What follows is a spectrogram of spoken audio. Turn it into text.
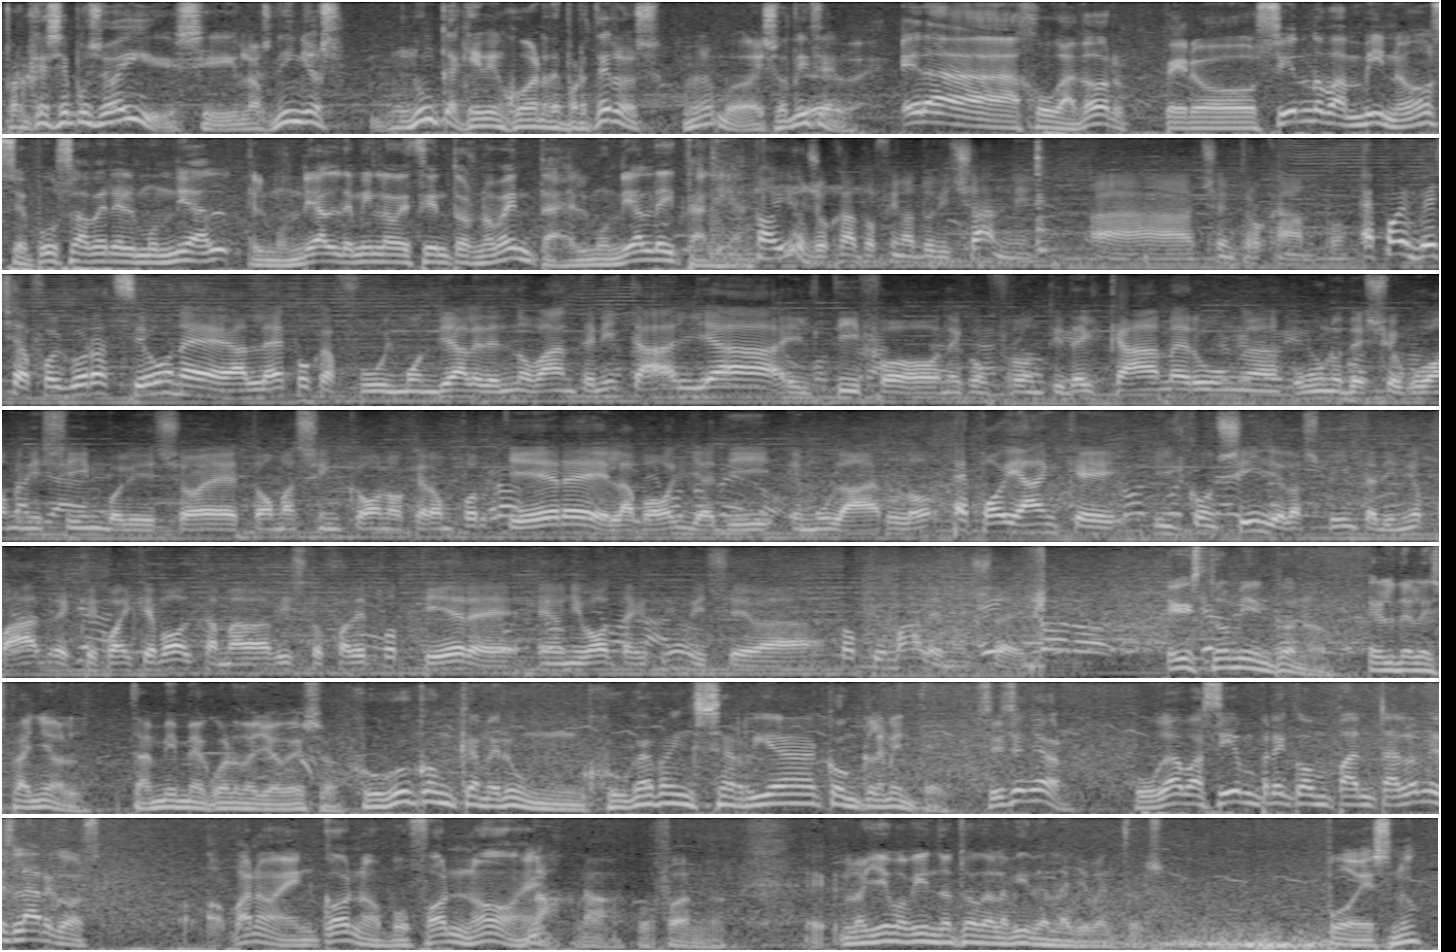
¿Por qué se puso ahí? Si los niños nunca quieren jugar de porteros. Bueno, eso dice. Era jugador, pero siendo bambino se puso a ver el Mundial, el Mundial de 1990, el Mundial de Italia. No, io ho giocato fino a 12 anni a centrocampo. E poi invece la folgorazione all'epoca fu il Mondiale del 90 in Italia, il tifo nei confronti del Camerun, uno dei suoi uomini simboli, cioè Thomas Incono che era un portiere e la voglia di emularlo. E poi anche il consiglio e la spinta di mio padre che qualche volta volta me aveva visto fare il portiere e ogni volta che mi diceva proprio male non sei. Es Tommy Encono, el del español. También me acuerdo yo de eso. Jugó con Camerún, jugaba en Sarriá con Clemente. Sí, señor. Jugaba siempre con pantalones largos. Bueno, en cono, bufón no, ¿eh? No, no, bufón no. Eh, lo llevo viendo toda la vida en la Juventus. Pues no.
